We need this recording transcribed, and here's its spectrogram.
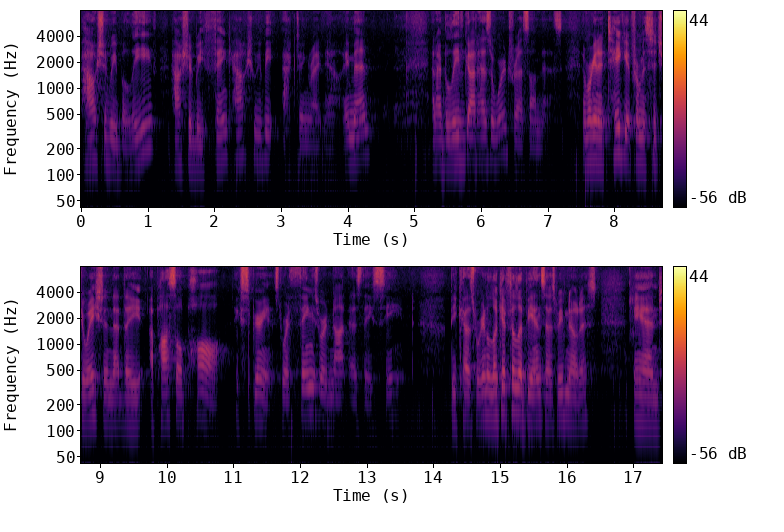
How should we believe? How should we think? How should we be acting right now? Amen? And I believe God has a word for us on this. And we're going to take it from a situation that the Apostle Paul experienced, where things were not as they seemed. Because we're going to look at Philippians, as we've noticed, and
